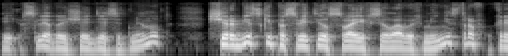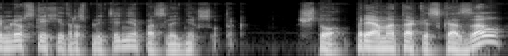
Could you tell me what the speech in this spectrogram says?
И в следующие десять минут Щербицкий посвятил своих силовых министров в кремлевские хитросплетения последних суток. «Что, прямо так и сказал?»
